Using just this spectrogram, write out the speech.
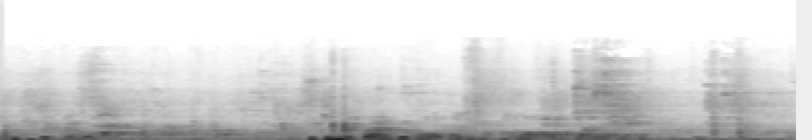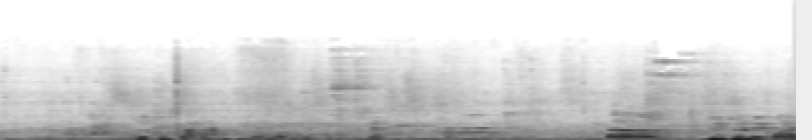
que tu te présentes Si tu vidéo, tu dis bonjour, que tu te présentes. Je trouve ça particulièrement irrespectueux. Merci. Euh, tu ne mets pas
